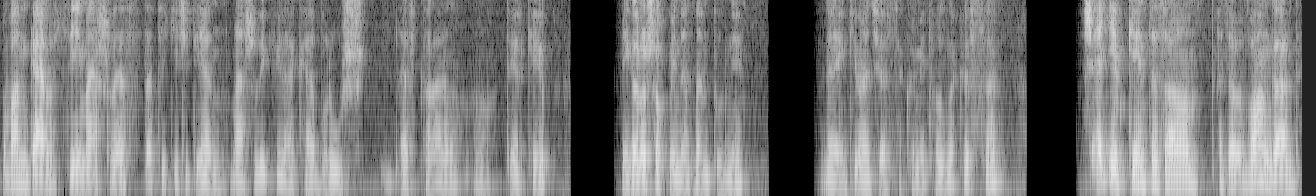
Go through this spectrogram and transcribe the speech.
Vanguard témás lesz, tehát egy kicsit ilyen második világháborús lesz talán a térkép. Még arról sok mindent nem tudni, de én kíváncsi leszek, hogy mit hoznak össze. És egyébként ez a, ez a Vanguard,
